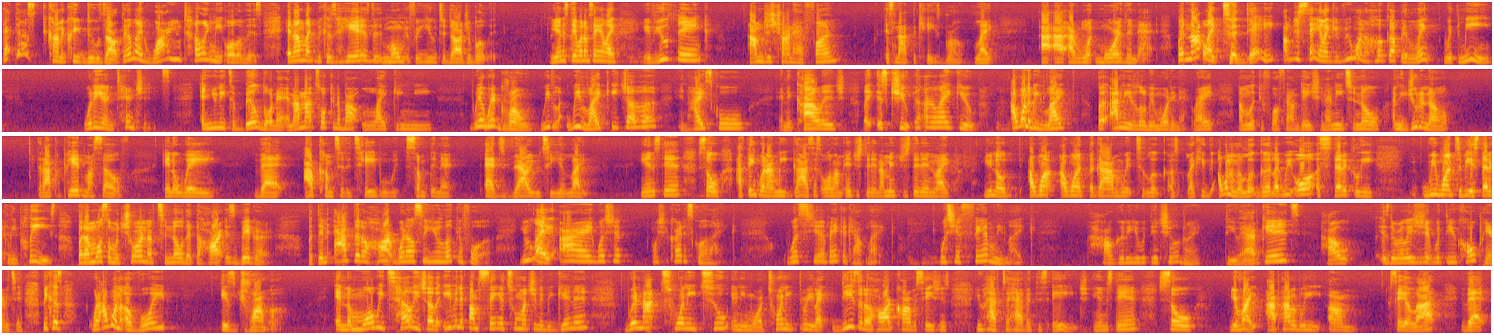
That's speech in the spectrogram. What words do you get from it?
that does kind of creep dudes out. They're like, why are you telling me all of this? And I'm like, because here's the moment for you to dodge a bullet. You understand what I'm saying? Like, mm-hmm. if you think I'm just trying to have fun, it's not the case, bro. Like, I, I, I want more than that. But not like today. I'm just saying, like, if you want to hook up and link with me, what are your intentions? And you need to build on that. And I'm not talking about liking me. We're we're grown. We we like each other in high school and in college. Like it's cute. I like you. I want to be liked, but I need a little bit more than that, right? I'm looking for a foundation. I need to know. I need you to know that I prepared myself in a way that I've come to the table with something that adds value to your life. You understand? So I think when I meet guys, that's all I'm interested in. I'm interested in like, you know, I want I want the guy I'm with to look uh, like he. I want him to look good. Like we all aesthetically, we want to be aesthetically pleased. But I'm also mature enough to know that the heart is bigger. But then after the heart, what else are you looking for? You like, all right, what's your what's your credit score like? What's your bank account like? Mm-hmm. What's your family like? How good are you with your children? Do you have kids? How is the relationship with you co-parenting? Because what I want to avoid is drama. And the more we tell each other, even if I'm saying too much in the beginning, we're not 22 anymore, 23. Like these are the hard conversations you have to have at this age. You understand? So you're right. I probably um, say a lot that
